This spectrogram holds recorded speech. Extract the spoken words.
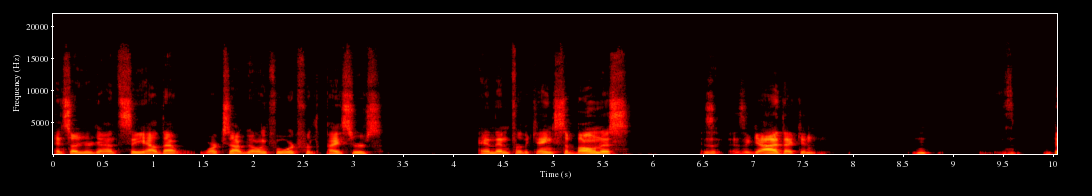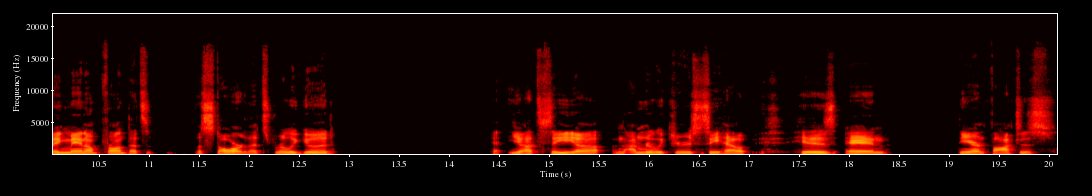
And so you're going to see how that works out going forward for the Pacers. And then for the Kings, Sabonis is a, is a guy that can big man up front. That's a star. That's really good. You have to see. Uh, I'm really curious to see how his and the De'Aaron Fox's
